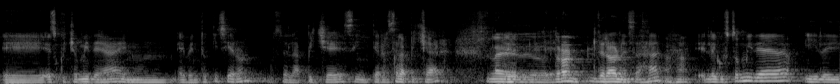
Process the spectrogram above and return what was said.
eh, escuchó mi idea en un evento que hicieron, se la piché sin quererse la pichar. La, el, eh, dron. Drones, ajá. Eh, le gustó mi idea y le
